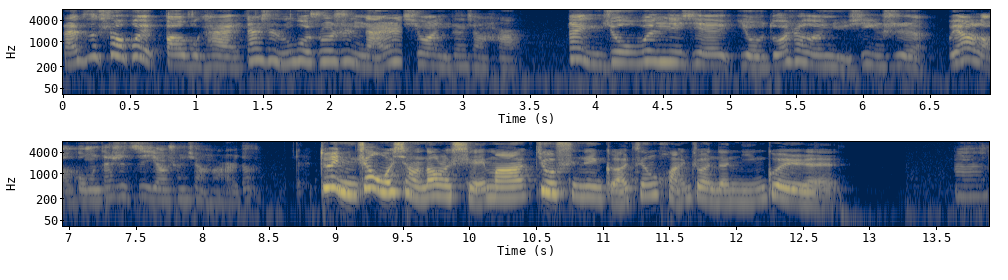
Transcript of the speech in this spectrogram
来自社会剥不开，但是如果说是男人希望你生小孩儿，那你就问那些有多少个女性是不要老公，但是自己要生小孩儿的？对，你知道我想到了谁吗？就是那个《甄嬛传》的宁贵人。嗯，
